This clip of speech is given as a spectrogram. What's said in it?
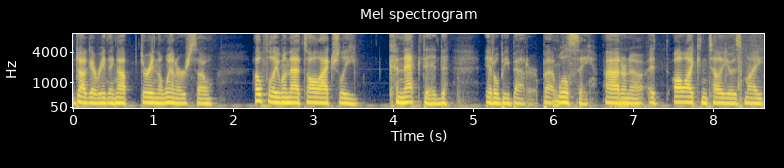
dug everything up during the winter. So hopefully when that's all actually connected, it'll be better. But we'll see. I don't know. It, all I can tell you is my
